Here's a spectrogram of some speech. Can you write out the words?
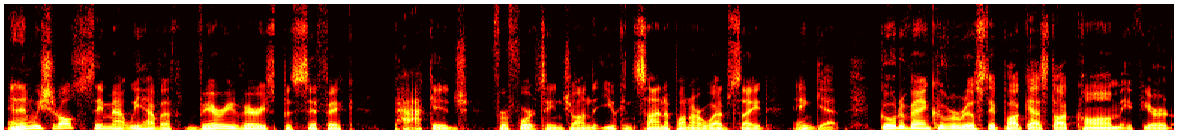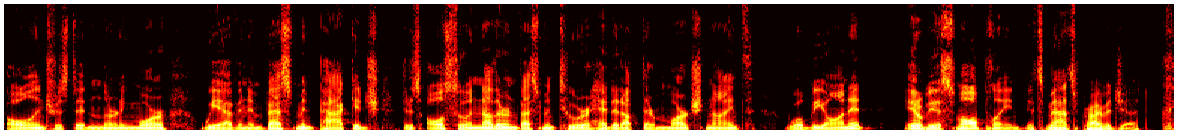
And then we should also say, Matt, we have a very, very specific package for Fort St. John that you can sign up on our website and get. Go to vancouverrealestatepodcast.com if you're at all interested in learning more. We have an investment package. There's also another investment tour headed up there March 9th. We'll be on it. It'll be a small plane. It's Matt's private jet.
